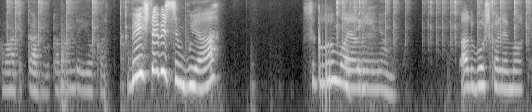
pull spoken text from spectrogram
Ama artık Carrefour kapandı yok artık. Beşte bitsin bu ya. Sıkıldım bayağı. seni yeniyor mu? Hadi boş kalemi at.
